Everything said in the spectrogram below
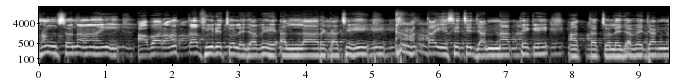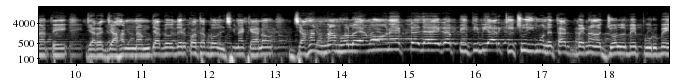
ধ্বংস নাই, আবার আত্মা ফিরে চলে যাবে আল্লাহর কাছে। আত্মা এসেছে জান্নাত থেকে, আত্মা চলে যাবে জান্নাতে। যারা জাহান্নাম যাবে, ওদের কথা বলছি না কেন? জাহান্নাম হলো এমন একটা জায়গা, পৃথিবী আর কিছুই মনে থাকবে না, জ্বলবে পূর্বে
